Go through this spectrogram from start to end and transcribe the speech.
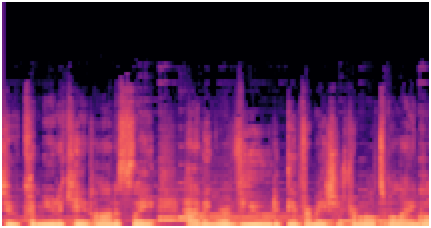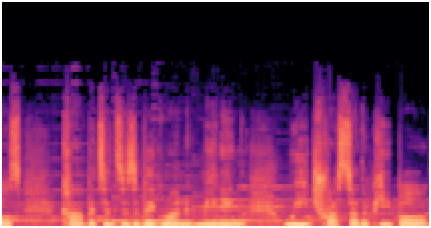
to communicate honestly, having reviewed information from multiple angles. Competence is a big one, meaning we trust other people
